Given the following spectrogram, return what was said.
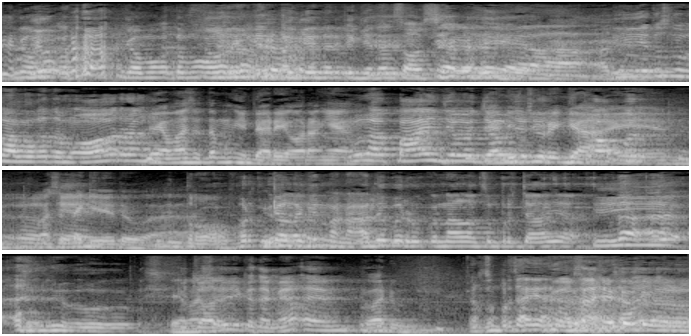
Gak mau gak mau ketemu Orang kan bagian dari kegiatan sosial kan ya. Iya. Iya, terus lu nggak mau ketemu orang. ya maksudnya menghindari orang yang Lu ngapain jauh-jauh jadi dicurigain introvert? maksudnya gitu Pak. Introvert enggak lagi mana ada baru kenal langsung percaya. Iya. Aduh. Ya, Kecuali ikut MLM. waduh Langsung percaya. Percaya lu.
